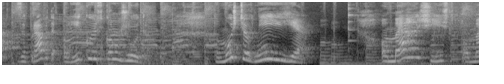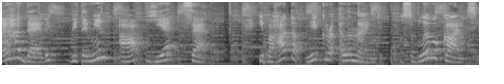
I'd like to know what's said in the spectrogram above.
Салат заправити олійкою з конжута, тому що в ній є омега-6, омега-9, вітамін А, Е, С і багато мікроелементів, особливо кальцій.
